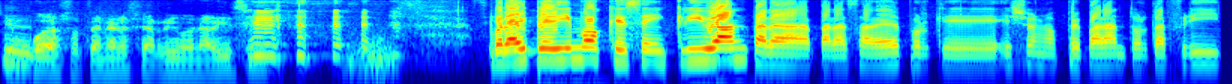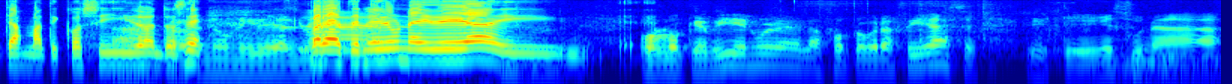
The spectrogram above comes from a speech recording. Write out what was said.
Quien Mm. pueda sostenerse arriba de una bici. Por ahí pedimos que se inscriban para, para saber, porque ellos nos preparan tortas fritas, mate cocido, Ah, entonces, para tener una idea del para número. tener una idea y Por lo que vi en una de las fotografías, este, es una,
